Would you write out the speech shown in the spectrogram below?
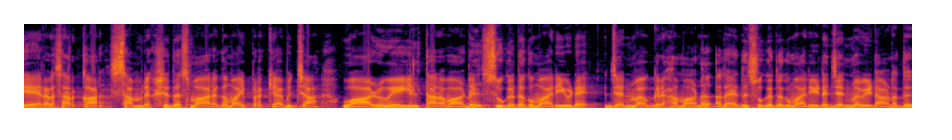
കേരള സർക്കാർ സംരക്ഷിത സ്മാരകമായി പ്രഖ്യാപിച്ച വാഴുവേയിൽ തറവാട് സുഗതകുമാരിയുടെ ജന്മഗ്രഹമാണ് അതായത് സുഗതകുമാരിയുടെ ജന്മവീടാണത്.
